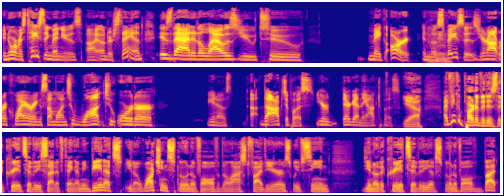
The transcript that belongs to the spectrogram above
enormous tasting menus i understand is mm. that it allows you to make art in those mm-hmm. spaces you're not requiring someone to want to order you know the octopus you're they're getting the octopus Yeah, I think a part of it is the creativity side of thing. I mean, being at you know watching Spoon evolve in the last five years, we've seen you know the creativity of Spoon evolve, but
